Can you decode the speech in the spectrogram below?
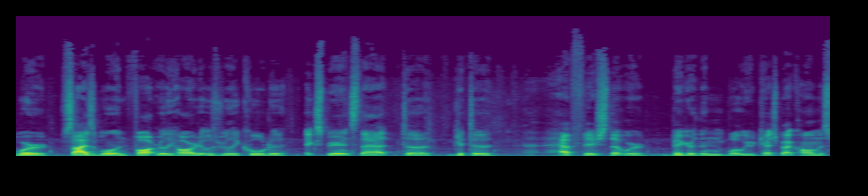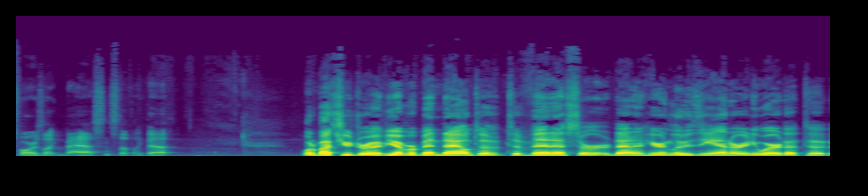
were sizable and fought really hard. It was really cool to experience that to get to have fish that were bigger than what we would catch back home as far as like bass and stuff like that. What about you, Drew? Have you ever been down to, to Venice or down in here in Louisiana or anywhere to, to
